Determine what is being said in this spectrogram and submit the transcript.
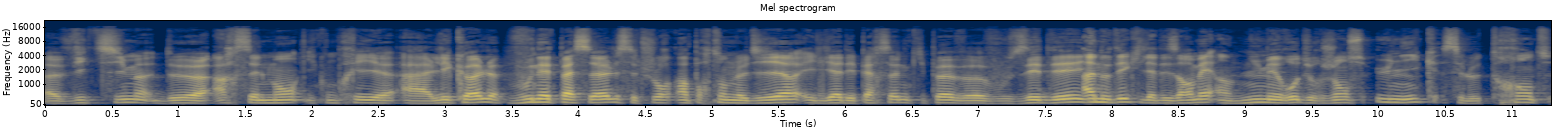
euh, victimes de harcèlement, y compris à l'école. Vous n'êtes pas seul, c'est toujours important de le dire. Il y a des personnes qui peuvent vous aider. À noter qu'il y a désormais un numéro d'urgence unique, c'est le 30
